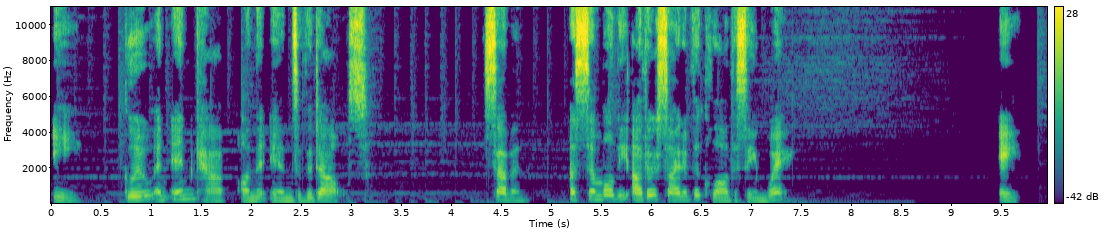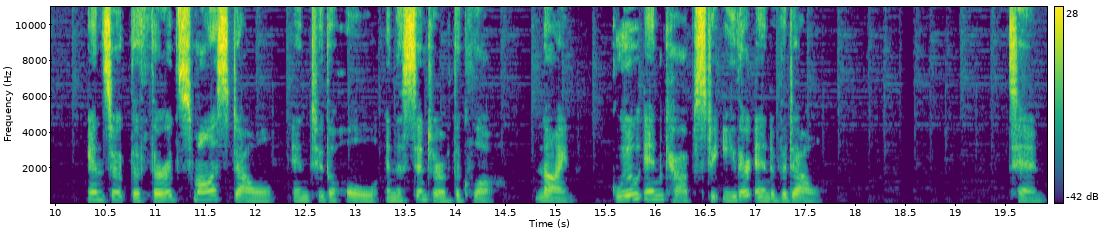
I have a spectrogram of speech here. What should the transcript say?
E. Glue an end cap on the ends of the dowels. 7. Assemble the other side of the claw the same way. 8. Insert the third smallest dowel into the hole in the center of the claw. 9. Glue end caps to either end of the dowel. 10.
